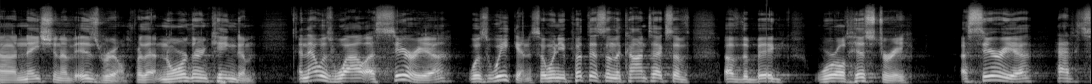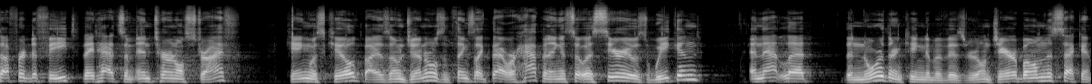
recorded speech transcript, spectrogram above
uh, nation of Israel, for that northern kingdom. And that was while Assyria was weakened. So when you put this in the context of, of the big world history, Assyria had suffered defeat. They'd had some internal strife. King was killed by his own generals, and things like that were happening. And so Assyria was weakened, and that let the northern kingdom of Israel and Jeroboam II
